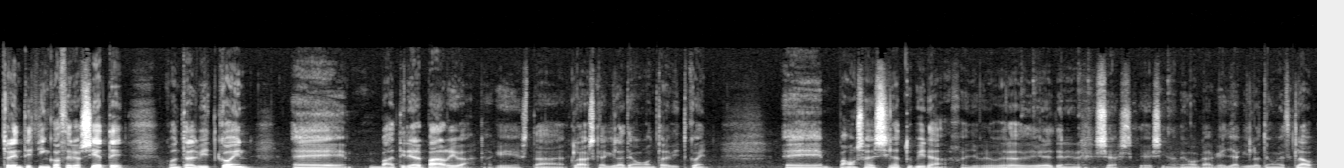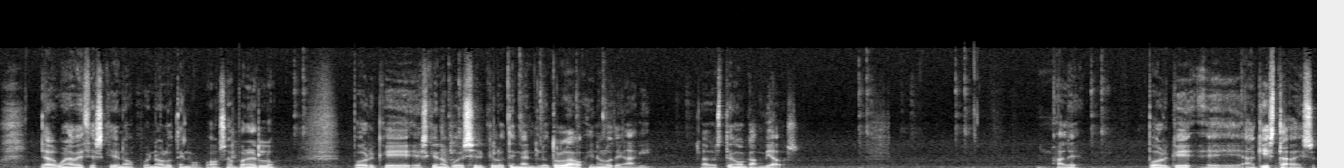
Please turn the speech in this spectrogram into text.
3507 contra el Bitcoin, eh, va a tirar para arriba. Aquí está, claro, es que aquí la tengo contra el Bitcoin. Eh, vamos a ver si la tuviera. Yo creo que lo debería de tener. O sea, es que si no tengo que ya aquí lo tengo mezclado. De alguna vez es que no, pues no lo tengo. Vamos a ponerlo porque es que no puede ser que lo tenga en el otro lado y no lo tenga aquí. O los tengo cambiados. ¿Vale? Porque eh, aquí estaba eso.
